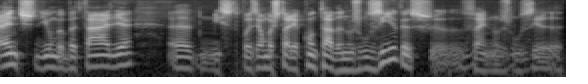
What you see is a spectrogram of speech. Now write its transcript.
antes de uma batalha. Uh, isso depois é uma história contada nos Lusíadas, vem nos Lusíadas,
